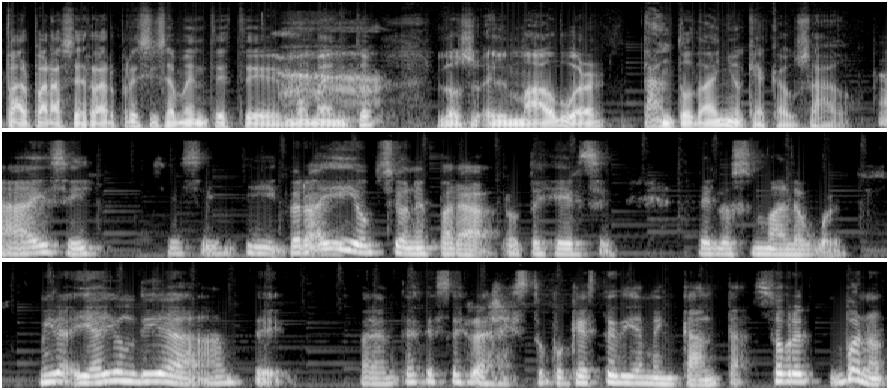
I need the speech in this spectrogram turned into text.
para, para, cerrar precisamente este momento, los, el malware tanto daño que ha causado. Ay, sí, sí, sí. pero hay opciones para protegerse de los malware. Mira, y hay un día antes, para antes de cerrar esto, porque este día me encanta. Sobre, bueno,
